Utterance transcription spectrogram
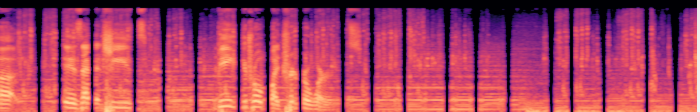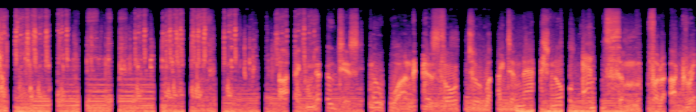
Uh, is that she's being controlled by trigger words. Has thought to write a national anthem for our great.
